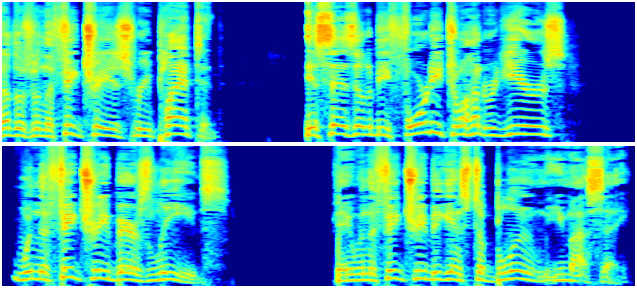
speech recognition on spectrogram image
In other words, when the fig tree is replanted. It says it'll be 40 to 100 years when the fig tree bears leaves. Okay, when the fig tree begins to bloom, you might say.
